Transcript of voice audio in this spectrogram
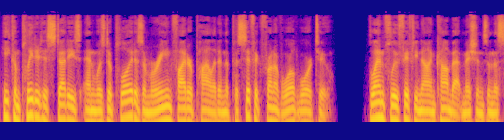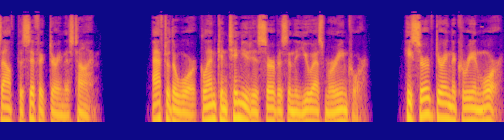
he completed his studies and was deployed as a Marine fighter pilot in the Pacific Front of World War II. Glenn flew 59 combat missions in the South Pacific during this time. After the war, Glenn continued his service in the U.S. Marine Corps. He served during the Korean War,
